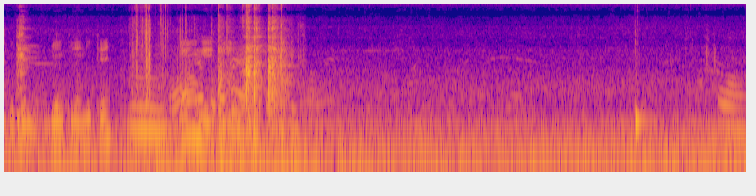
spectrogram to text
이거 좀, 면 그냥 넣을게. 음, 어, 다양한 게 있구나. 그래, 괜찮네. 우와.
